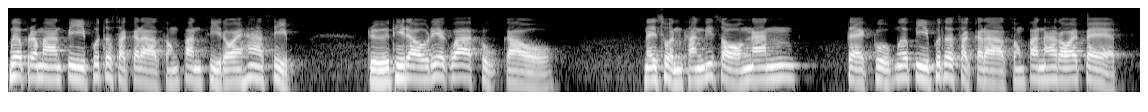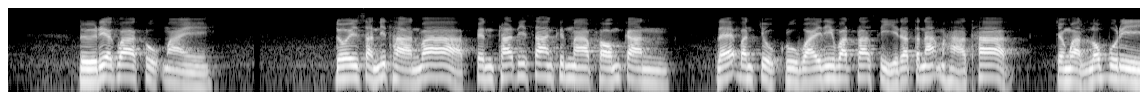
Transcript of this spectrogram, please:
เมื่อประมาณปีพุทธศักราช 2450 หรือที่เราเรียกว่ากรุเก่า ในส่วนครั้งที่สองนั้น แตกกรุเมื่อปีพุทธศักราช 2508 หรือเรียกว่ากรุใหม่ โดยสันนิษฐานว่าเป็นพระที่สร้างขึ้นมาพร้อมกัน และบรรจุกรุไว้ที่วัดพระศรีรัตนมหาธาตุจังหวัดลบบุรี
